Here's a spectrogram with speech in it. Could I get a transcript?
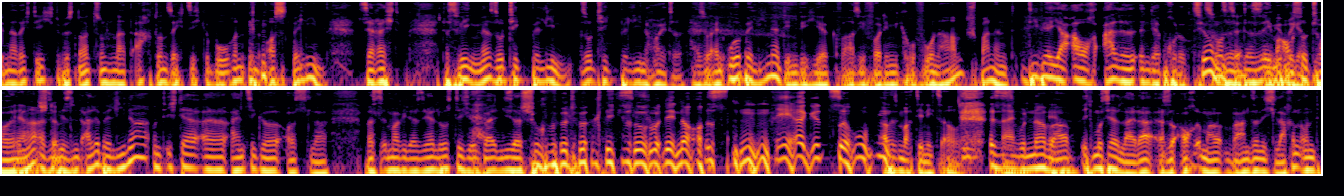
bin da richtig, du bist 1968 geboren in Ostberlin. Sehr recht. Deswegen, ne, so tickt Berlin. So tickt Berlin heute. Also ein Ur-Berliner, den wir hier quasi vor dem Mikrofon haben. Spannend. Die wir ja auch alle in der Produktion sind. Das ist eben auch so toll. Ja, Ne? Also stimmt. wir sind alle Berliner und ich der äh, einzige Ostler. Was immer wieder sehr lustig ist, weil dieser Show wird wirklich so über den Osten hergezogen. Aber es macht dir nichts aus. Es ist Nein. wunderbar. Ja. Ich muss ja leider also auch immer wahnsinnig lachen und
